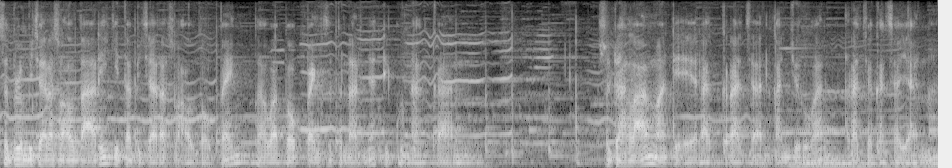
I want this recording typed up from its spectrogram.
Sebelum bicara soal tari, kita bicara soal topeng, bahwa topeng sebenarnya digunakan sudah lama di era kerajaan Kanjuruhan, Raja Gajayana,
